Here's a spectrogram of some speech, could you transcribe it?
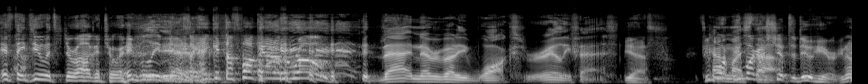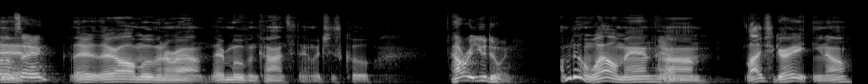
if they do, it's derogatory. Believe me. Yeah, it's like, hey, get the fuck out of the road. that and everybody walks really fast. yes. People, kinda my people got shit to do here. You know what I'm saying? They're they're all moving around. They're moving constant, which is cool. How are you doing? I'm doing well, man. Yeah. Um, life's great, you know.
